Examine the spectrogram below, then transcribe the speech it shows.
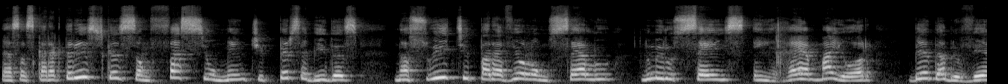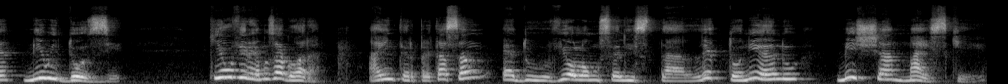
Essas características são facilmente percebidas na suíte para violoncelo número 6 em Ré maior BWV 1012, que ouviremos agora. A interpretação é do violoncelista letoniano Misha Maisky.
